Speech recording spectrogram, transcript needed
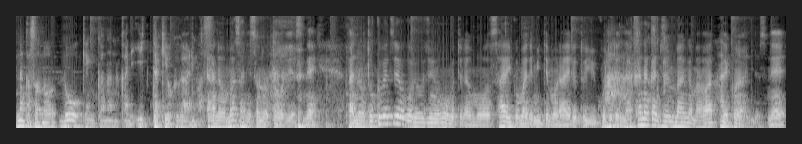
なんかその、老犬かなんかに行った記憶があります。あの、まさにその通りですね。あの、特別養護老人ホームというのはもう最後まで見てもらえるということで、なかなか順番が回ってこないんですね。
